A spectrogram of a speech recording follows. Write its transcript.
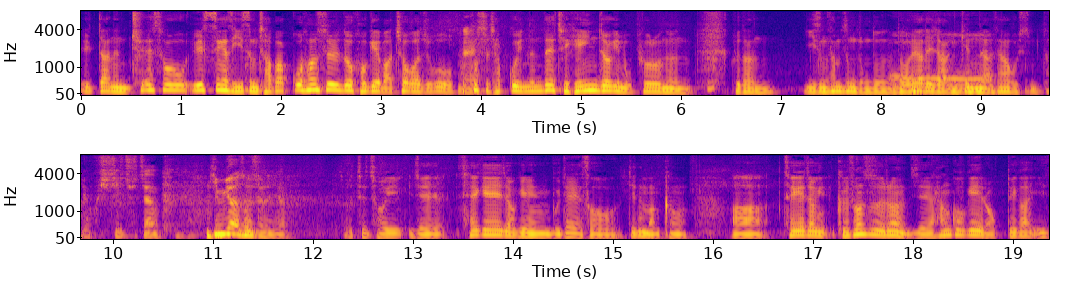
일단은 최소 1승에서 2승 잡았고 선수들도 거기에 맞춰가지고 네. 포커스를 네. 잡고 있는데 제 개인적인 목표로는 한 2승 3승 정도는 더 해야 되지 않겠나 생각하고 있습니다. 역시 주장. 김유한 선수는요? 그렇죠. 저희 이제 세계적인 무대에서 뛰는 만큼 아 세계적인 그 선수들은 이제 한국에 럭비가 있,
